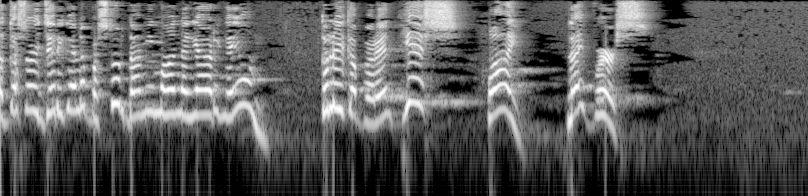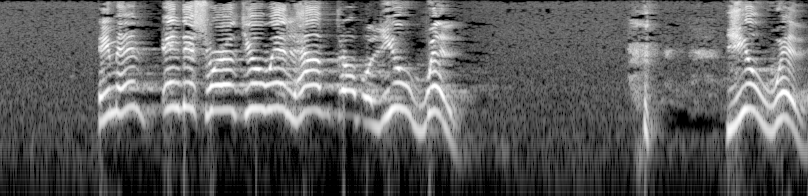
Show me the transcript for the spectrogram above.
nagka-surgery ka na, Pastor, dami mga nangyari ngayon. Tuloy ka pa rin? Yes. Why? Life verse. Amen? In this world, you will have trouble. You will. you will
